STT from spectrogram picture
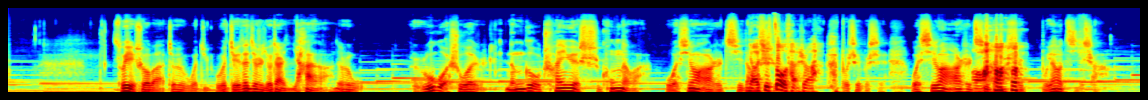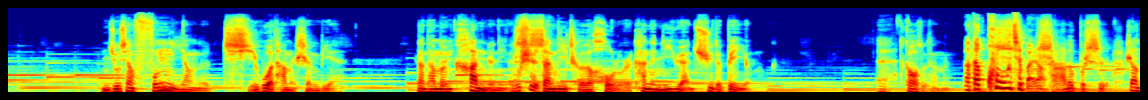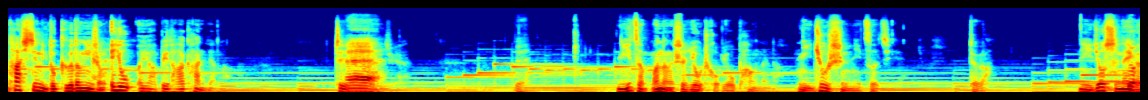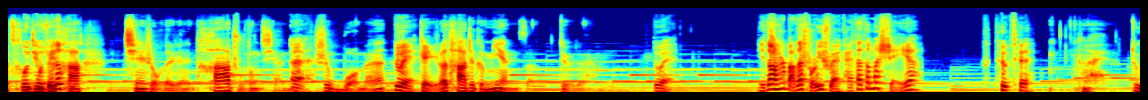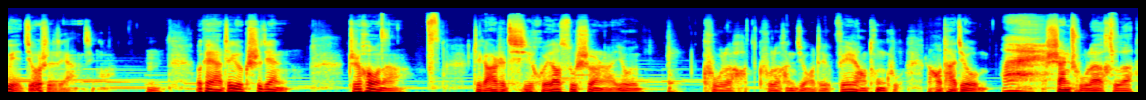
所以说吧，就是我觉我觉得就是有点遗憾啊，就是如果说能够穿越时空的话，我希望二十七当时你要去揍他是吧？不是不是，我希望二十七当时不要急刹，你就像风一样的骑过他们身边，让他们看着你的山地车的后轮，看着你远去的背影，哎，告诉他们，让他哭去吧，让啥都不是，让他心里都咯噔一声，哎呦，哎呀，被他看见了。这种感觉，对，你怎么能是又丑又胖的呢？你就是你自己，对吧？你就是那个曾经被他牵手的人，他主动牵的，是我们对给了他这个面子，对不对？对，你当时把他手一甩开，他他妈谁呀？对不对？哎，对，就是这样的情况。嗯，OK 啊，这个事件之后呢？这个二十七回到宿舍呢，又哭了，哭了很久，这个非常痛苦。然后他就唉删除了和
